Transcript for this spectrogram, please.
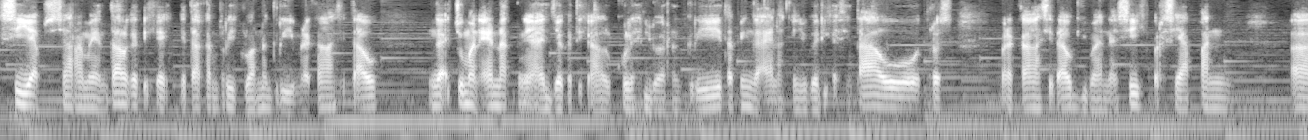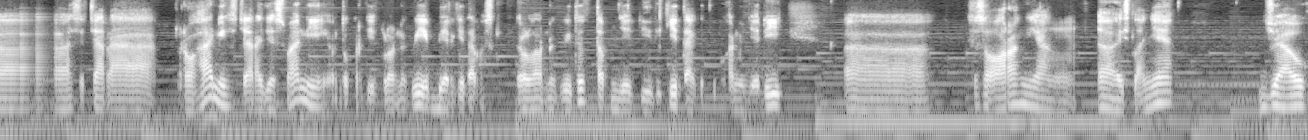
siap secara mental ketika kita akan pergi ke luar negeri. Mereka ngasih tahu nggak cuman enaknya aja ketika kuliah di luar negeri tapi nggak enaknya juga dikasih tahu. Terus mereka ngasih tahu gimana sih persiapan uh, secara rohani, secara jasmani untuk pergi ke luar negeri biar kita pas ke luar negeri itu tetap menjadi diri kita gitu, bukan menjadi uh, seseorang yang uh, istilahnya jauh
